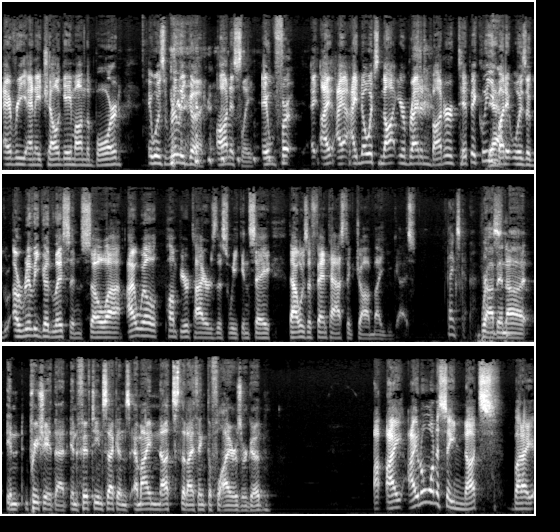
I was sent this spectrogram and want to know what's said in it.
every NHL game on the board. It was really good, honestly. It for I, I know it's not your bread and butter typically, yeah. but it was a, a really good listen. So uh, I will pump your tires this week and say that was a fantastic job by you guys. Thanks, guys. Robin. Uh, in, appreciate that. In 15 seconds, am I nuts that I think the Flyers are good? I I don't want to say nuts, but I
